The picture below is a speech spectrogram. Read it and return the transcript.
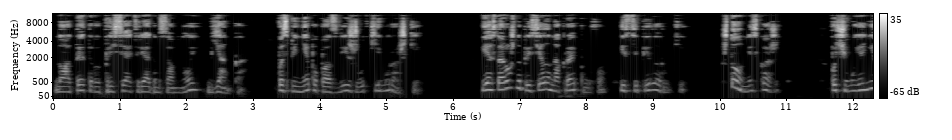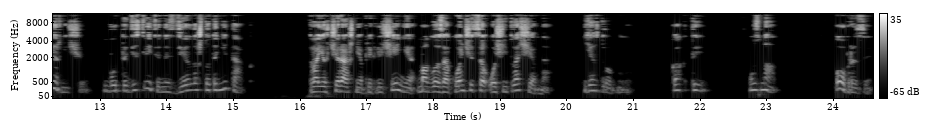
Но от этого присядь рядом со мной, Бьянка. По спине поползли жуткие мурашки. Я осторожно присела на край пуфа и сцепила руки. Что он мне скажет? Почему я нервничаю, будто действительно сделала что-то не так? Твое вчерашнее приключение могло закончиться очень плачевно. Я вздрогнула. Как ты узнал? Образы.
